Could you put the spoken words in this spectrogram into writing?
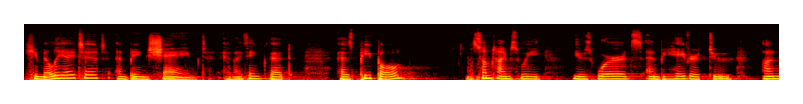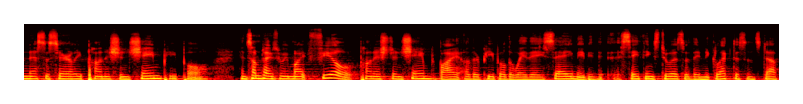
humiliated and being shamed. And I think that as people, sometimes we use words and behavior to unnecessarily punish and shame people. And sometimes we might feel punished and shamed by other people the way they say, maybe they say things to us or they neglect us and stuff.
